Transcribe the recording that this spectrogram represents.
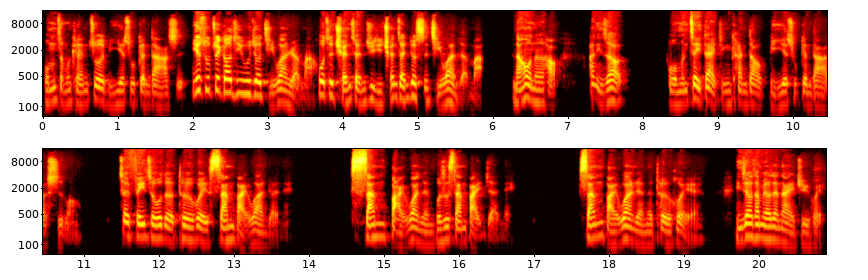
我们怎么可能做的比耶稣更大的事？耶稣最高纪录就几万人嘛，或是全城聚集，全城就十几万人嘛。然后呢，好啊，你知道？我们这一代已经看到比耶稣更大的事吗？在非洲的特会三百万人哎，三百万人不是三百人哎，三百万人的特会哎，你知道他们要在哪里聚会？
